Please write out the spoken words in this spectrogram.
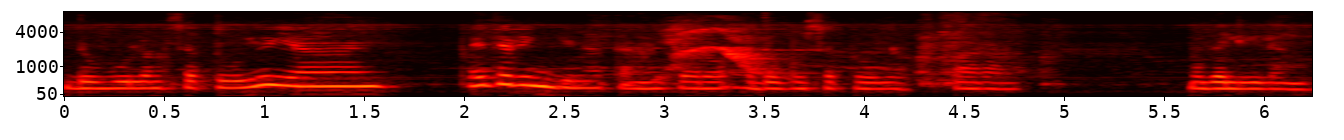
Adobo lang sa tuyo yan. Pwede rin ginataan pero adobo sa tuyo para madali lang.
